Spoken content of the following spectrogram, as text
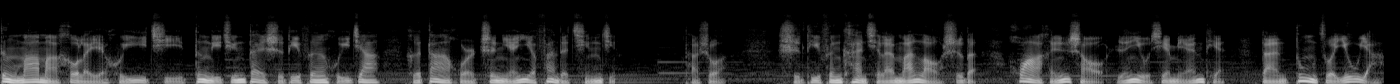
邓妈妈后来也回忆起邓丽君带史蒂芬回家和大伙儿吃年夜饭的情景。她说：“史蒂芬看起来蛮老实的，话很少，人有些腼腆，但动作优雅，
